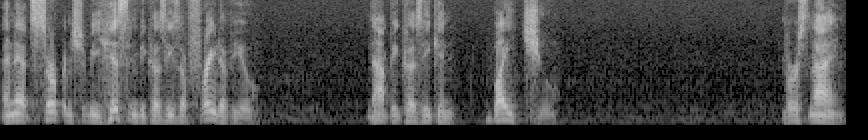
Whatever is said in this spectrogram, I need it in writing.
And that serpent should be hissing because he's afraid of you, not because he can bite you. Verse 9.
